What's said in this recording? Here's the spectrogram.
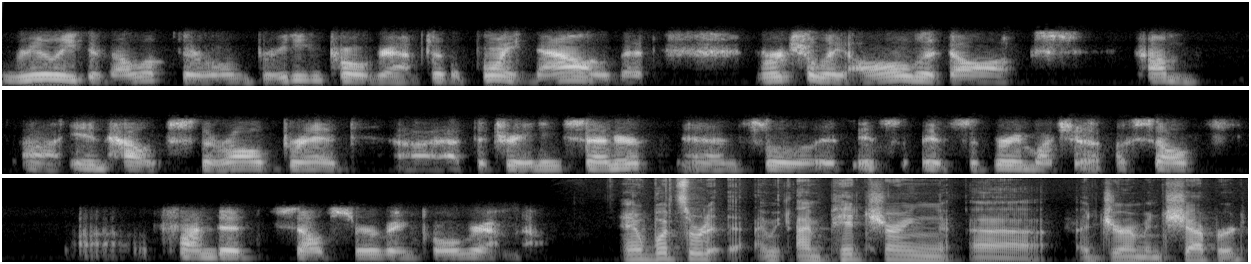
really developed their own breeding program to the point now that virtually all the dogs come uh, in house. They're all bred uh, at the training center, and so it, it's it's very much a, a self funded, self serving program now. And what sort of? I mean, I'm picturing uh, a German Shepherd,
